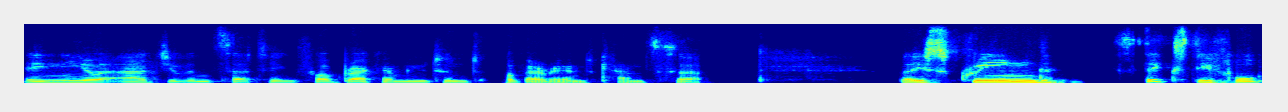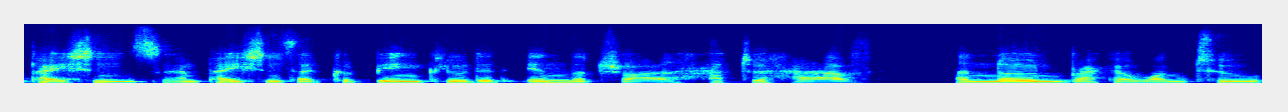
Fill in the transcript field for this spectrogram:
neoadjuvant setting for BRCA mutant ovarian cancer. They screened 64 patients, and patients that could be included in the trial had to have a known BRCA1-2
